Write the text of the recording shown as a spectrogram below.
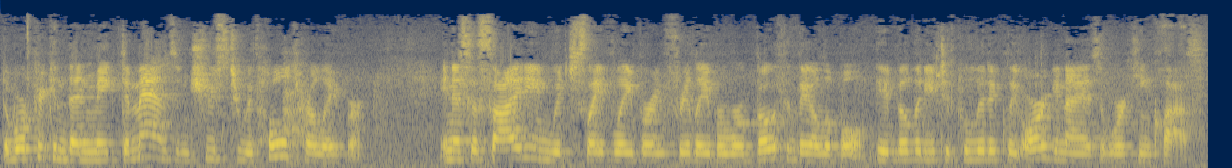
The worker can then make demands and choose to withhold her labor. In a society in which slave labor and free labor were both available, the ability to politically organize a working class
